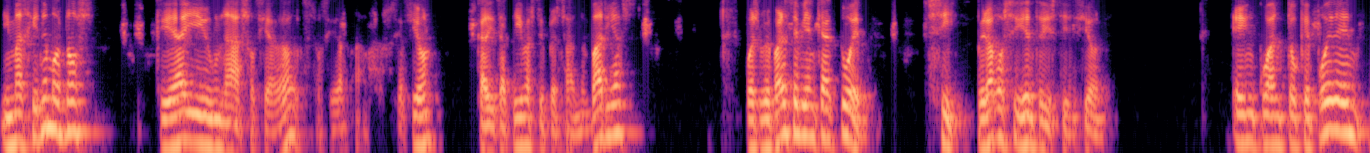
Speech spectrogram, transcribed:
Imaginémonos que hay una sociedad, sociedad, una asociación caritativa, estoy pensando en varias, pues me parece bien que actúen. Sí, pero hago siguiente distinción. En cuanto que pueden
